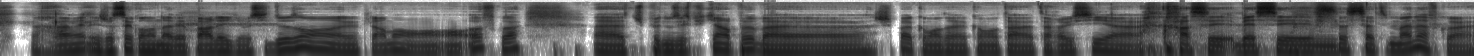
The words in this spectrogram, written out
Ramène et je sais qu'on en avait parlé il y a aussi deux ans hein, clairement en, en off quoi. Euh, tu peux nous expliquer un peu bah euh, je sais pas comment t'as comment t'as as réussi à ah, c'est ben c'est cette manœuvre quoi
